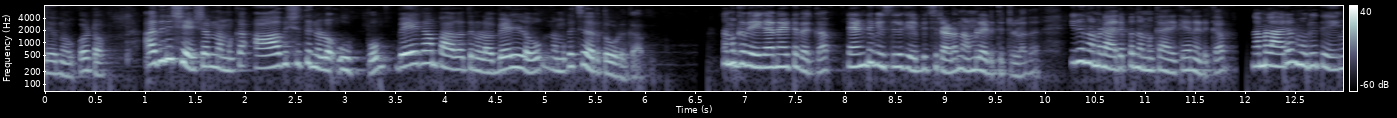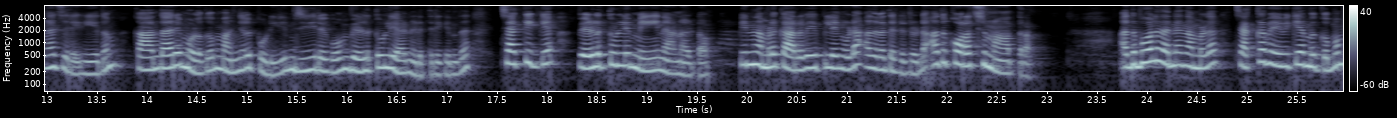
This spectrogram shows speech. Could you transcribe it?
ചെയ്ത് നോക്കൂ കേട്ടോ. അതിനുശേഷം നമുക്ക് ആവശ്യത്തിനുള്ള ഉപ്പും വേഗം പാകത്തിനുള്ള വെള്ളവും നമുക്ക് ചേർത്ത് കൊടുക്കാം. നമുക്ക് വേകാനായിട്ട് വെക്കാം. രണ്ട് വിസിൽ കേൾപ്പിച്ചിട്ടാണ് നമ്മൾ എടുത്തിട്ടുള്ളത്. ഇനി നമ്മുടെ അരപ്പ് നമുക്ക് അരയ്ക്കാൻ എടുക്കാം. നമ്മൾ അരമുറി തേങ്ങ ചിരകിയതും കാന്താരി മുളകും മഞ്ഞൾപ്പൊടിയും ജീരകവും വെളുത്തുള്ളിയാണ് എടുത്തിരിക്കുന്നത്. ചക്കയ്ക്ക് വെളുത്തുള്ളി മെയിനാണ് കേട്ടോ. പിന്നെ നമ്മൾ കറിവേപ്പിലയും കൂടെ അതിനകത്ത് ഇട്ടിട്ടുണ്ട്. അത് കുറച്ച് മാത്രം. അതുപോലെ തന്നെ നമ്മൾ ചക്ക വേവിക്കാൻ വെക്കുമ്പം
